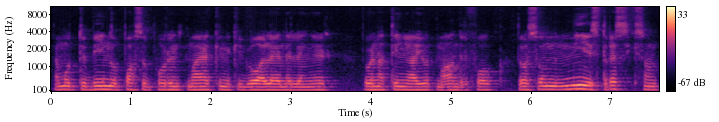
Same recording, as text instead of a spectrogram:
Jeg måtte begynne å passe på rundt meg. Jeg kunne ikke gå alene lenger pga. ting jeg har gjort med andre folk. Det var sånn mye stress, ikke sant.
